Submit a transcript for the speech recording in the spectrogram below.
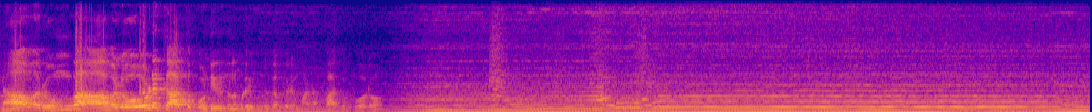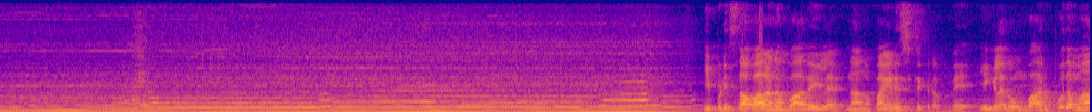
நாம ரொம்ப ஆவலோடு காத்து கொண்டிருந்த நம்முடைய முருகப்பெருமானை பார்க்க போறோம். இப்படி சவாலான பாதையில நாங்கள் பயணிச்சுட்டு இருக்கிறப்பவே எங்களை ரொம்ப அற்புதமா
